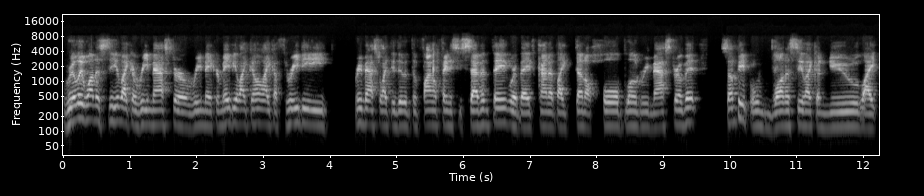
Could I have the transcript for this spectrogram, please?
really want to see like a remaster or a remake, or maybe like like a 3D remaster, like they did with the Final Fantasy VII thing, where they've kind of like done a whole blown remaster of it. Some people want to see like a new like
